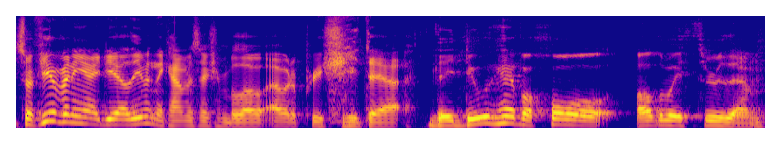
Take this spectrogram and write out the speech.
So if you have any idea, leave it in the comment section below. I would appreciate that. They do have a hole all the way through them.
